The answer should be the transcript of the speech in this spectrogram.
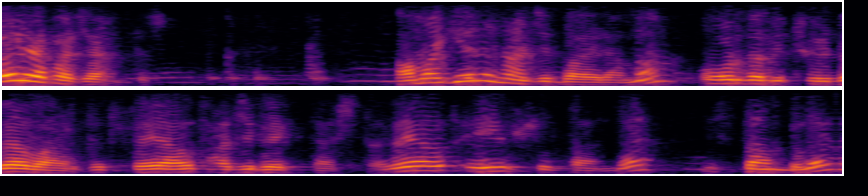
Öyle yapacaktır. Ama gelin Hacı Bayram'a orada bir türbe vardır. Veyahut Hacı Bektaş'ta veyahut Eyüp Sultan'da İstanbul'a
